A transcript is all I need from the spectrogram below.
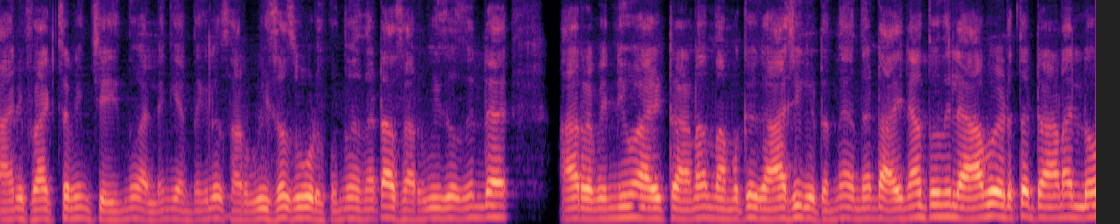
മാനുഫാക്ചറിങ് ചെയ്യുന്നു അല്ലെങ്കിൽ എന്തെങ്കിലും സർവീസസ് കൊടുക്കുന്നു എന്നിട്ട് ആ സർവീസസിന്റെ ആ റവന്യൂ ആയിട്ടാണ് നമുക്ക് കാശ് കിട്ടുന്നത്. എന്നിട്ട് അതിനകത്തുനിന്ന് ലാഭം എടുത്തിട്ടാണല്ലോ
